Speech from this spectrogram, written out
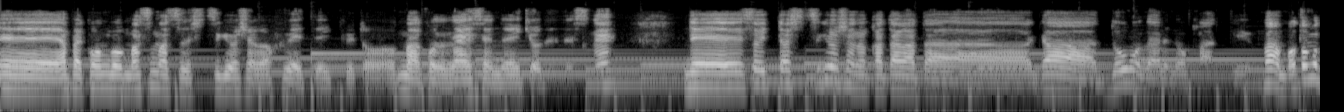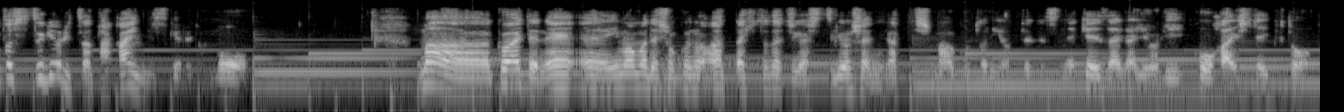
えー、やっぱり今後ますます失業者が増えていくと、まあこの内戦の影響でですね。で、そういった失業者の方々がどうなるのかっていう、まあもともと失業率は高いんですけれども、まあ、加えてね、え今まで職のあった人たちが失業者になってしまうことによってですね、経済がより荒廃していくと。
